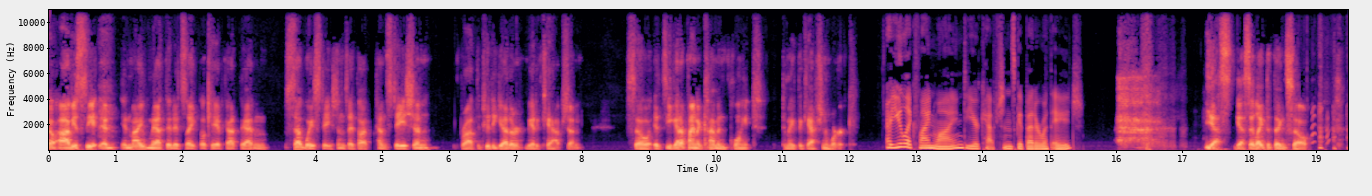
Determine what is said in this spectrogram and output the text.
you know, obviously, in, in my method, it's like okay, I've got that in subway stations. I thought Penn Station brought the two together, made a caption. So it's you got to find a common point to make the caption work. Are you like fine wine? Do your captions get better with age? yes, yes, I like to think so.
